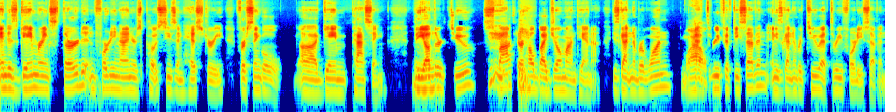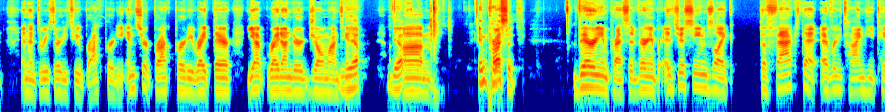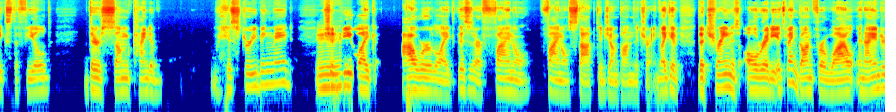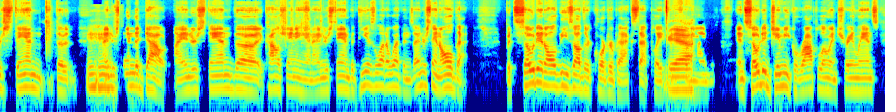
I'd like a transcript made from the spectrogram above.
And his game ranks third in 49ers postseason history for single uh, game passing. The Mhm. other two spots are held by Joe Montana. He's got number one Wow. at 357, and he's got number two at 347, and then 332, Brock Purdy. Insert Brock Purdy right there. Yep, right under Joe Montana. Yep. Yep. Um, Impressive. very impressive. Very imp- It just seems like the fact that every time he takes the field, there's some kind of history being made should Mhm. be like our like this is our final final stop to jump on the train. Like if the train is already it's been gone for a while and I understand the I Mhm. understand the doubt. I understand the Kyle Shanahan. I understand, but he has a lot of weapons. I understand all that. But so did all these other quarterbacks that played for Yeah. the 49ers. And so did Jimmy Garoppolo and Trey Lance.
